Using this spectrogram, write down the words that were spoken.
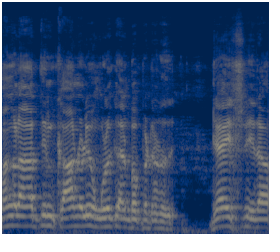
மங்கள ஆரத்தின் காணொளி உங்களுக்கு அனுப்பப்பட்டுள்ளது. ஜெய் ஸ்ரீராம்.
